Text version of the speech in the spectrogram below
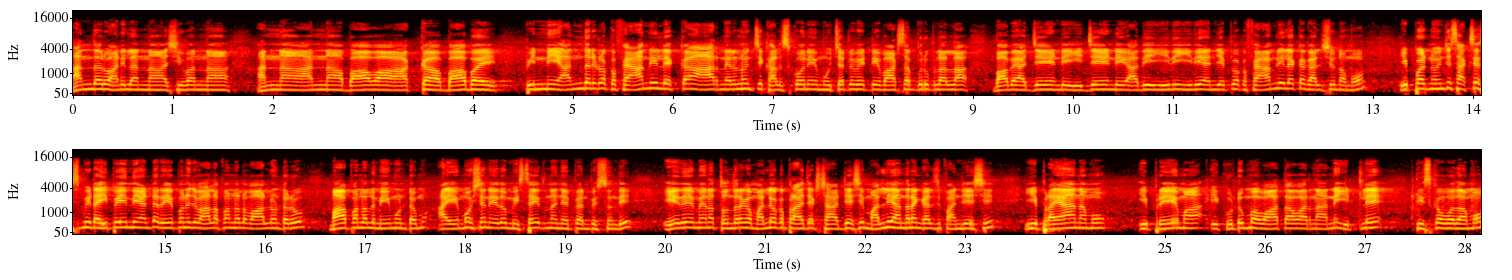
అందరూ అనిల్ అన్న శివన్న అన్న అన్న బావ అక్క బాబాయ్ పిన్ని అందరిలో ఒక ఫ్యామిలీ లెక్క ఆరు నెలల నుంచి కలుసుకొని ముచ్చట్లు పెట్టి వాట్సాప్ గ్రూపులల్లో బాబాయ్ అది చేయండి ఇది చేయండి అది ఇది ఇది అని చెప్పి ఒక ఫ్యామిలీ లెక్క కలిసి ఉన్నాము. ఇప్పటి నుంచి సక్సెస్ మీట్ అయిపోయింది అంటే రేపు నుంచి వాళ్ళ పనులలో వాళ్ళు ఉంటారు మా పనులలో మేము ఉంటాము. ఆ ఎమోషన్ ఏదో మిస్ అవుతుందని చెప్పి అనిపిస్తుంది. ఏదేమైనా తొందరగా మళ్ళీ ఒక ప్రాజెక్ట్ స్టార్ట్ చేసి మళ్ళీ అందరం కలిసి పనిచేసి ఈ ప్రయాణము ఈ ప్రేమ ఈ కుటుంబ వాతావరణాన్ని ఇట్లే తీసుకుపోదాము.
